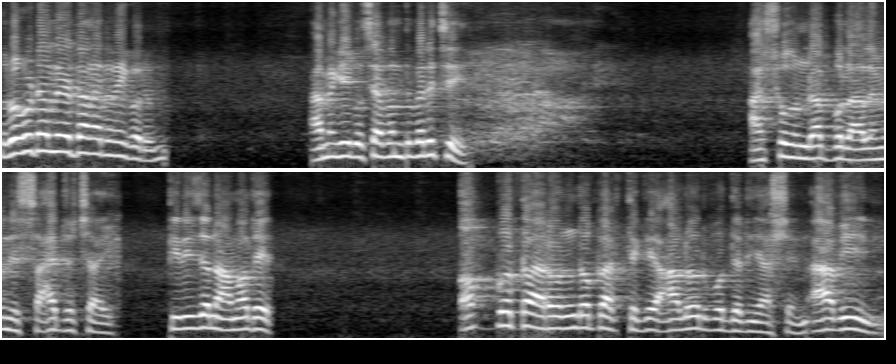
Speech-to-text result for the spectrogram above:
রোহটালে টানাটানি করেন। আমি কি গোসা বলতে পেরেছি? আসুন রাব্বুল আলমিনের সাহায্য চাই। তিনি যেন আমাদের অজ্ঞতা আর অন্ধকার থেকে আলোর মধ্যে নিয়ে আসেন। আমিন।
